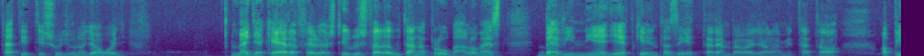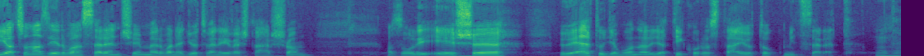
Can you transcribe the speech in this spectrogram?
Tehát itt is úgy van, hogy ahogy megyek erre felé a stílus fele, utána próbálom ezt bevinni egyébként az étterembe, vagy valami. Tehát a, a piacon azért van szerencsém, mert van egy 50 éves társam, az Oli, és ő el tudja mondani, hogy a ti korosztályotok mit szeret. Uh-huh.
